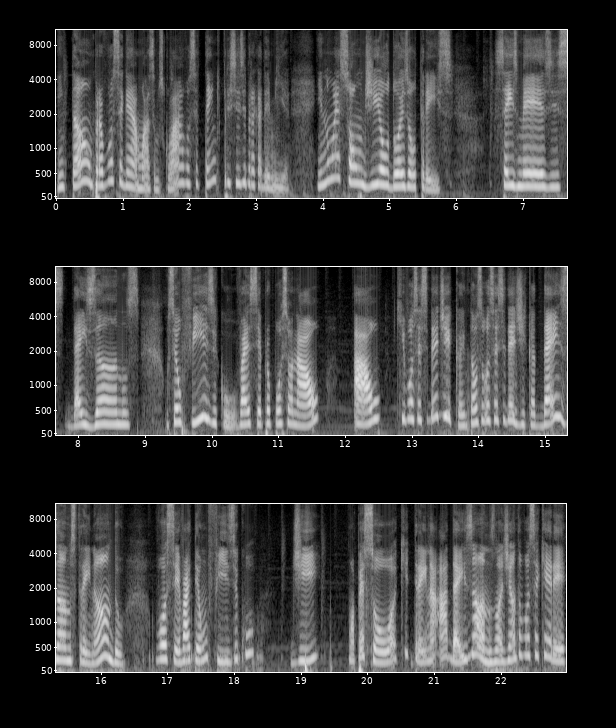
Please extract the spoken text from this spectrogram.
Então, para você ganhar massa muscular, você tem que precisar ir para academia. E não é só um dia ou dois ou três. Seis meses, dez anos. O seu físico vai ser proporcional ao que você se dedica. Então, se você se dedica 10 anos treinando, você vai ter um físico de uma pessoa que treina há 10 anos. Não adianta você querer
